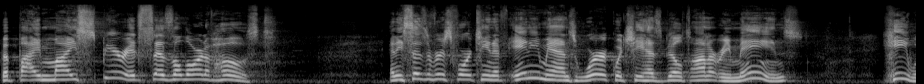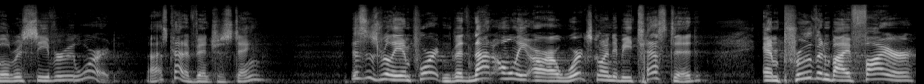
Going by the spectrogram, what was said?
but by my spirit, says the Lord of hosts. And he says in verse 14, if any man's work which he has built on it remains, he will receive a reward. Now, that's kind of interesting. This is really important, but not only are our works going to be tested and proven by fire,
